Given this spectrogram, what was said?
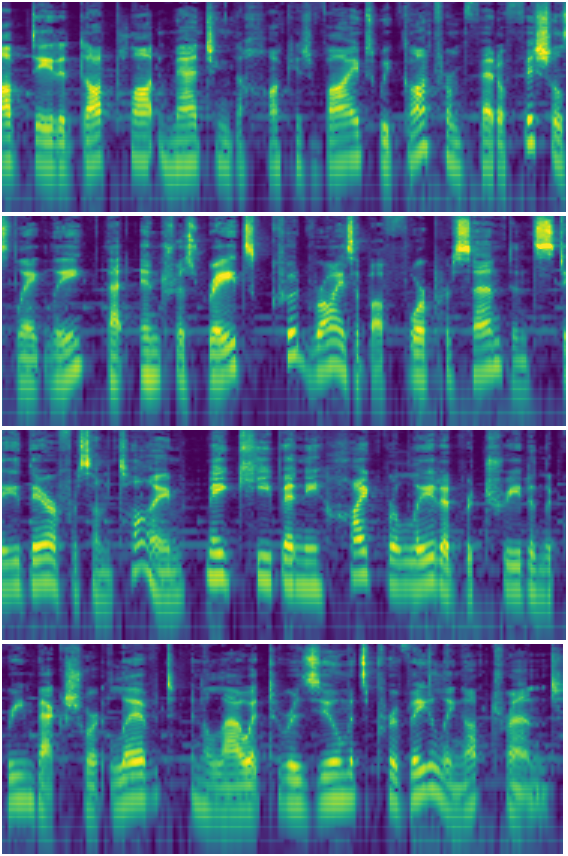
updated dot plot matching the hawkish vibes we got from Fed officials lately that interest rates could rise above 4% and stay there for some time may keep any hike related retreat in the greenback short lived and allow it to resume its prevailing uptrend.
